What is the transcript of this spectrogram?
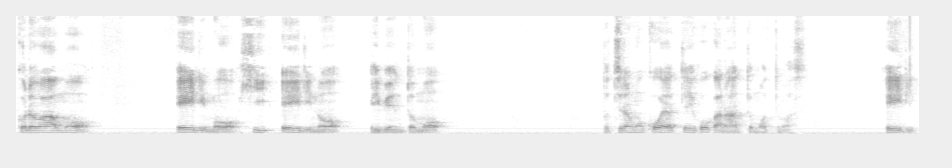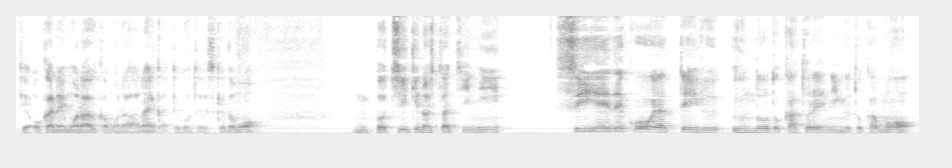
これはもう営利も非営利のイベントもどちらもこうやっていこうかなって思ってます。営利ってお金もらうかもらわないかってことですけどもうんと、地域の人たちに水泳でこうやっている運動とかトレーニングとかも、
